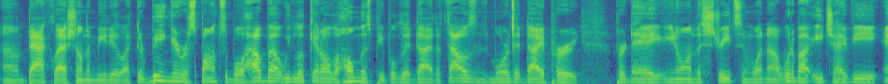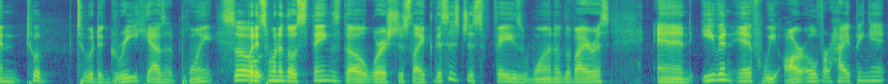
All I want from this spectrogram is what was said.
um, backlash on the media like they're being irresponsible. How about we look at all the homeless people that die the thousands more that die per per day you know on the streets and whatnot? What about HIV and to a to a degree he has a point. So- but it's one of those things though where it's just like this is just phase one of the virus, and even if we are overhyping it,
